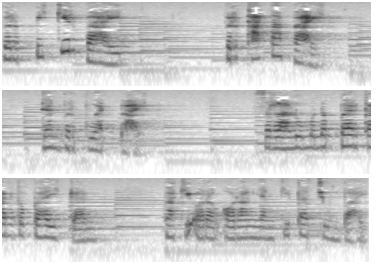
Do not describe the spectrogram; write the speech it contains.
Berpikir baik, berkata baik, dan berbuat baik, selalu menebarkan kebaikan bagi orang-orang yang kita jumpai.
